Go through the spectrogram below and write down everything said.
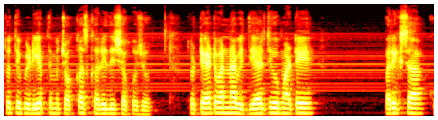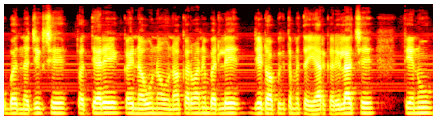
તો તે પીડીએફ તમે ચોક્કસ ખરીદી શકો છો. તો ટેટ વનના વિદ્યાર્થીઓ માટે પરીક્ષા ખૂબ જ નજીક છે. તો અત્યારે કંઈ નવું નવું ન કરવાને બદલે જે ટૉપિક તમે તૈયાર કરેલા છે, તેનું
